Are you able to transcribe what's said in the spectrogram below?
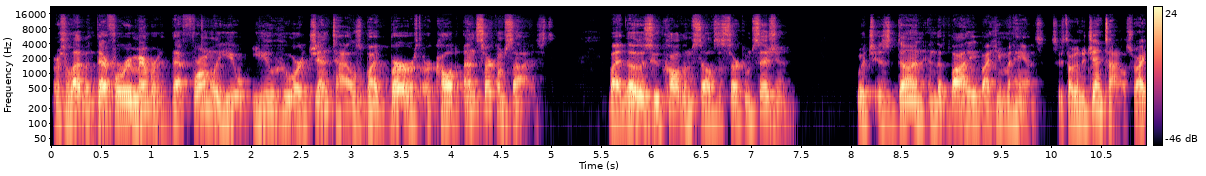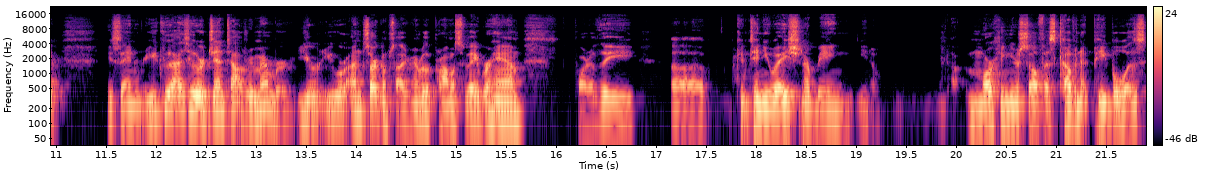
Verse 11, therefore remember that formerly you, you who are Gentiles by birth are called uncircumcised by those who call themselves a circumcision, which is done in the body by human hands. So he's talking to Gentiles, right? He's saying, You guys who are Gentiles, remember, you're you were uncircumcised. Remember the promise of Abraham, part of the uh, continuation or being, you know, marking yourself as covenant people was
